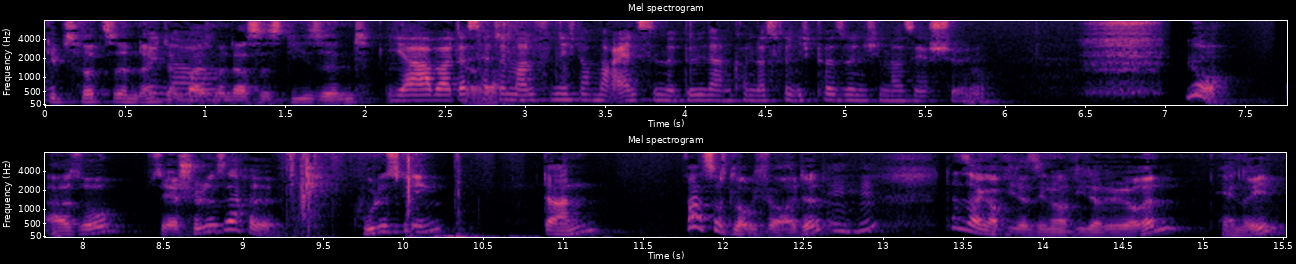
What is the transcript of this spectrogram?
gibt es 14. Ne? Dann Genau. weiß man, dass es die sind. Ja, aber das Ja. hätte man, finde ich, nochmal einzeln mit Bildern können. Das finde ich persönlich immer sehr schön. Ja, also sehr schöne Sache. Cooles Ding. Dann war es das, glaube ich, für heute. Mhm. Dann sagen wir auf Wiedersehen und auf Wiederhören. Henry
